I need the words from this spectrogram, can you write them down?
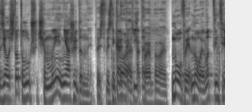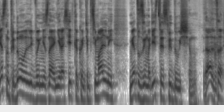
сделать что-то лучше, чем мы, неожиданные. То есть возникают какие-то новые, новые. Вот интересно, придумали ли вы, не знаю, нейросеть какой-нибудь оптимальный метод взаимодействия с ведущим? Да, это,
